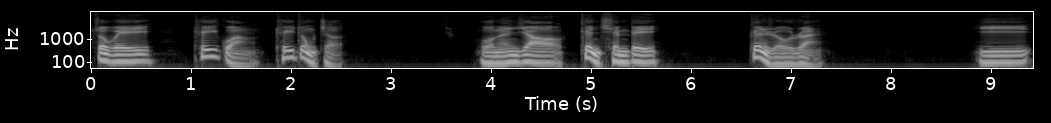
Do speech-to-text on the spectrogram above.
作为推广推动者，我们要更谦卑、更柔软，以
